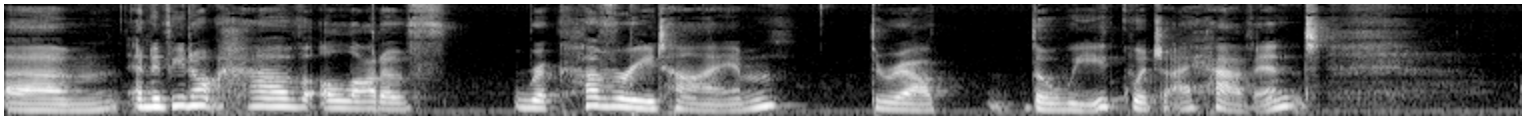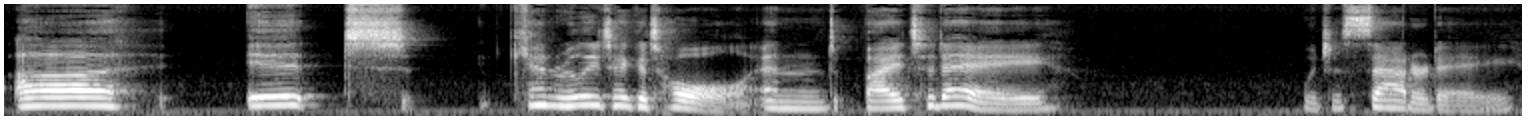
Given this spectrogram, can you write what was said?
Um, and if you don't have a lot of recovery time throughout the week, which I haven't, uh, it can really take a toll. And by today, which is Saturday,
